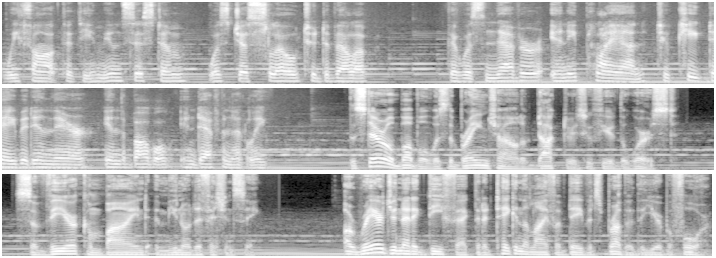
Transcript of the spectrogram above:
We thought that the immune system was just slow to develop. There was never any plan to keep David in there in the bubble indefinitely. The sterile bubble was the brainchild of doctors who feared the worst severe combined immunodeficiency, a rare genetic defect that had taken the life of David's brother the year before.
